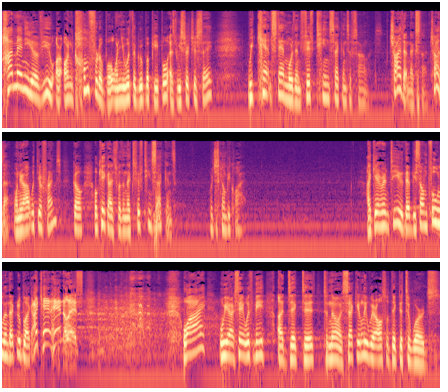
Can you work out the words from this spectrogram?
How many of you are uncomfortable when you're with a group of people, as researchers say? We can't stand more than 15 seconds of silence. Try that next time. Try that. When you're out with your friends, go, okay, guys, for the next 15 seconds, we're just going to be quiet. I guarantee you there'd be some fool in that group like, I can't handle this. Why? We are, say it with me, addicted to noise. Secondly, we are also addicted to words.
